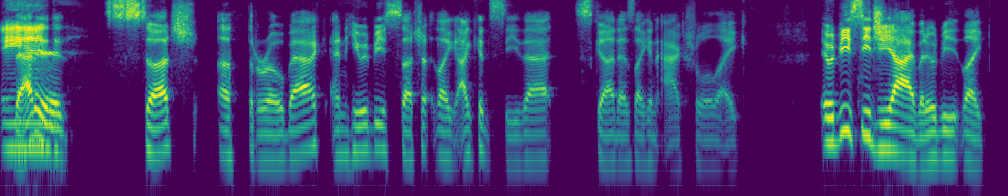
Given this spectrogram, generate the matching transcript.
And that is such a throwback and he would be such a like i could see that scud as like an actual like it would be cgi but it would be like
